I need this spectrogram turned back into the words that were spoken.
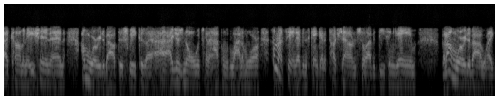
that combination, and I'm worried about this week because I I just know what's going to happen with Lattimore. I'm not saying Evans can't get a touchdown and still have a decent game, but I'm worried about like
